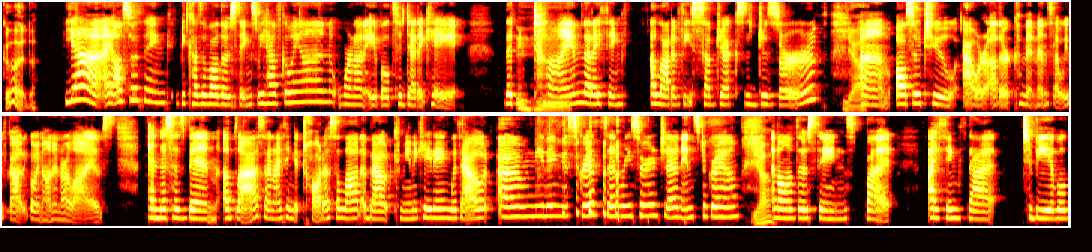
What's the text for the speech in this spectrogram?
good Yeah, I also think because of all those things we have going on, we're not able to dedicate the Mhm. time that I think a lot of these subjects deserve. yeah Um, also to our other commitments that we've got going on in our lives. And this has been a blast, and I think it taught us a lot about communicating without um, needing scripts and research and Instagram yeah and all of those things. But I think that to be able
